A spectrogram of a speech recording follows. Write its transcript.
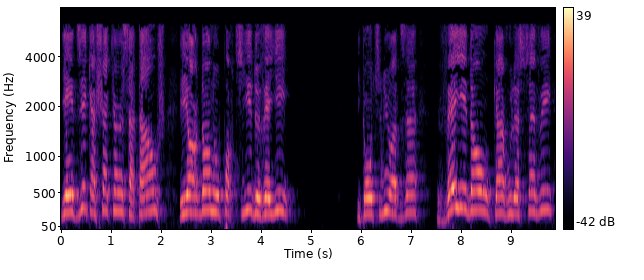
il indique à chacun sa tâche et ordonne aux portiers de veiller. Il continue en disant, Veillez donc, car vous le savez,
